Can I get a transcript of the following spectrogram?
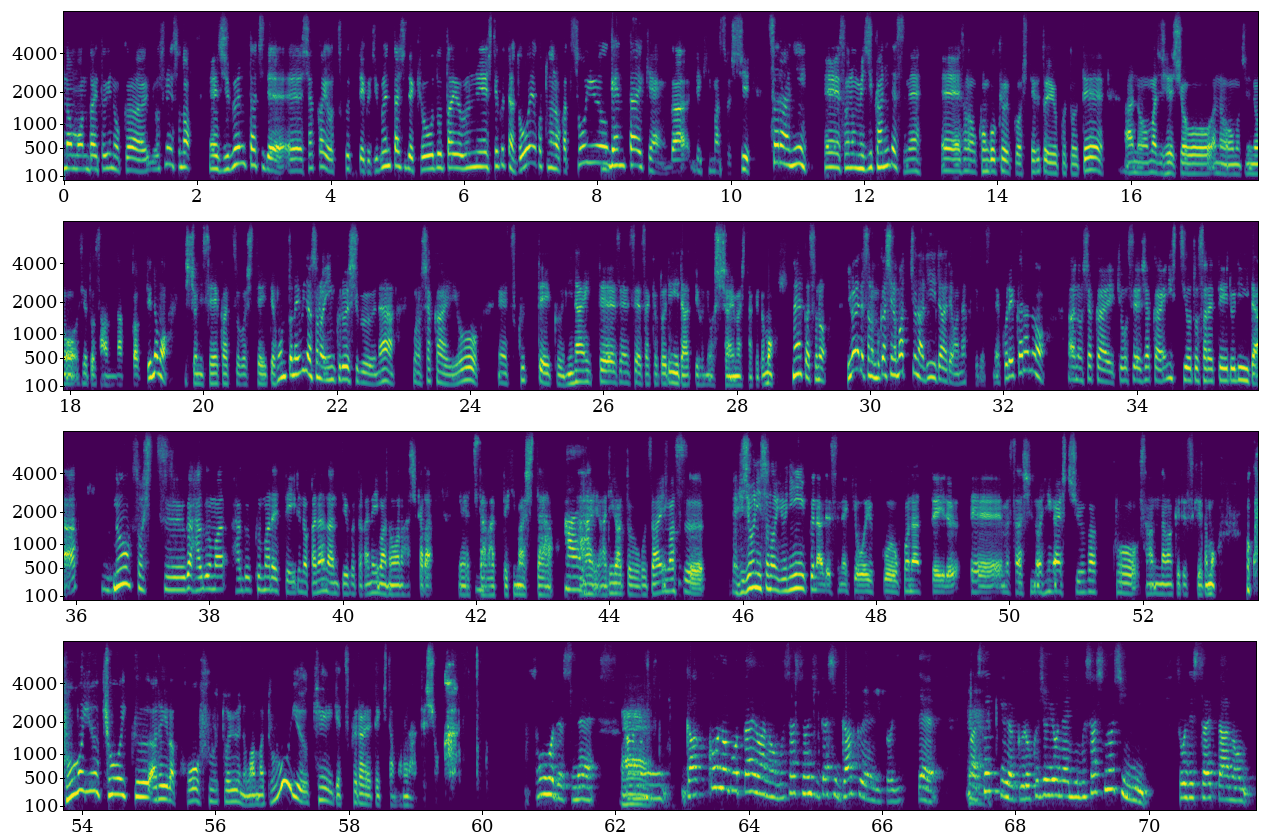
の問題というのか、要するにその、えー、自分たちで、えー、社会を作っていく、自分たちで共同体を運営していくっていうのはどういうことなのかそういう原体験ができますし、さらに、えー、その身近にですね、えー、その今後教育をしているということで、あの、まあ、自閉症をあのお持ちの生徒さんだったっていうのも一緒に生活をしていて、本当の意味ではそのインクルーシブなこの社会を、えー、作っていく担い手先生、先ほどリーダーっていうふうにおっしゃいましたけども、なんかその、いわゆるその昔のマッチョなリーダーではなくてですね、これからのあの社会、共生社会に必要とされているリーダー、の素質が育ま育まれているのかななんていうことがね、今のお話から、えー、伝わってきました、はい。はい。ありがとうございます。非常にそのユニークなですね、教育を行っている、えー、武蔵野東中学校さんなわけですけれども、こういう教育あるいは校風というのは、まあ、どういう経緯で作られてきたものなんでしょうか？そうですね。あの、学校の母体は、あの、武蔵野東学園といって、まあ、1964年に武蔵野市に創立された、あの、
